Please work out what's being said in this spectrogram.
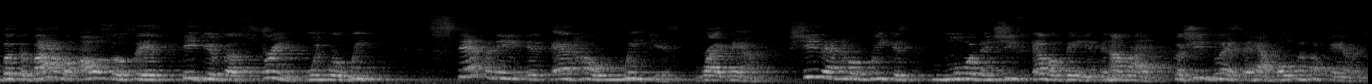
But the Bible also says he gives us strength when we're weak. Stephanie is at her weakest right now. She's at her weakest more than she's ever been in her life because she's blessed to have both of her parents.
